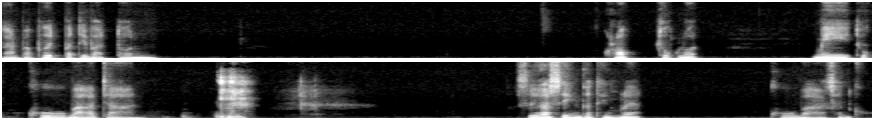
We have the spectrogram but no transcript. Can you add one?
การประพฤติปฏิบัติตน ครบทุกรสมีทุกครูบาอาจารย์ สือสิงห์กระทิงแรกครูบาชั้นครู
